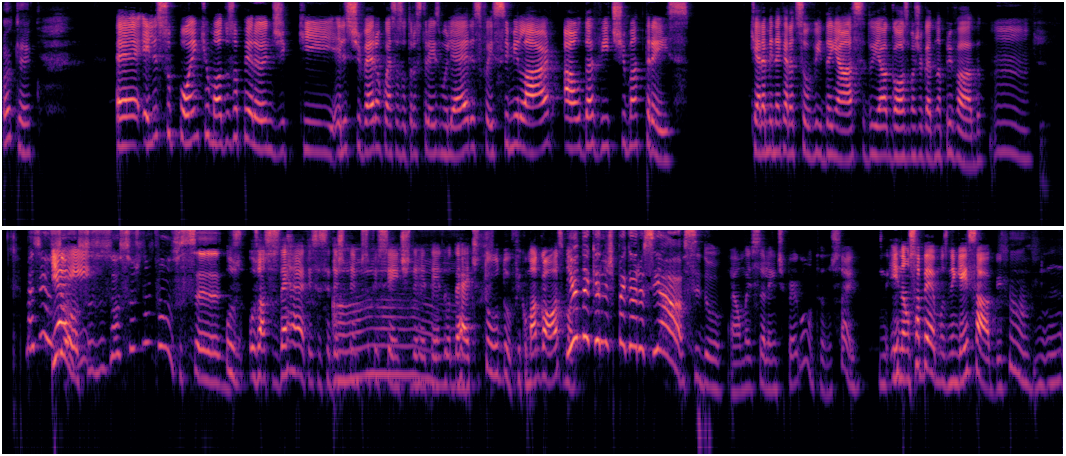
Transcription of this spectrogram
Ok. É, eles supõem que o modus operandi que eles tiveram com essas outras três mulheres foi similar ao da vítima 3, que era a mina que era dissolvida em ácido e a gosma jogada na privada. Hum. Mas e os E aí- ossos? Os ossos não vão ser. Os, os ossos derretem, se você deixa tempo Ah. suficiente derretendo, derrete tudo, fica uma gosma. E onde é que eles pegaram esse ácido? É uma excelente pergunta, não sei. E não sabemos, ninguém sabe. Hum.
